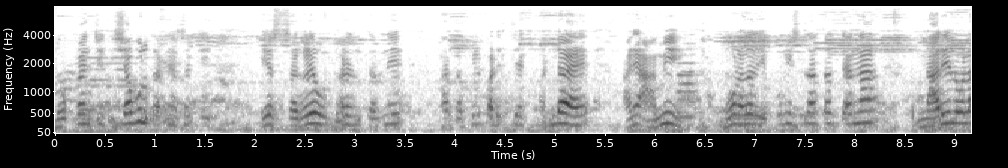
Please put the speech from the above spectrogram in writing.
लोकांची दिशाभूल करण्यासाठी हे सगळे उद्घाटन करणे हा कपिल पाटीलचा एक फंड आहे. आणि आम्ही दोन हजार एकोणीसला तर त्यांना नारिलवाला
